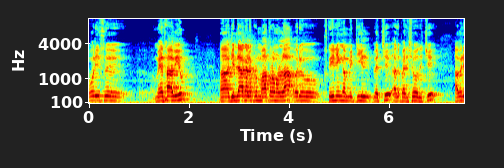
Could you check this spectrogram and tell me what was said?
പോലീസ് മേധാവിയും ജില്ലാ കലക്ടറും മാത്രമുള്ള ഒരു സ്ക്രീനിങ് കമ്മിറ്റിയിൽ വെച്ച് അത് പരിശോധിച്ച് അവർ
